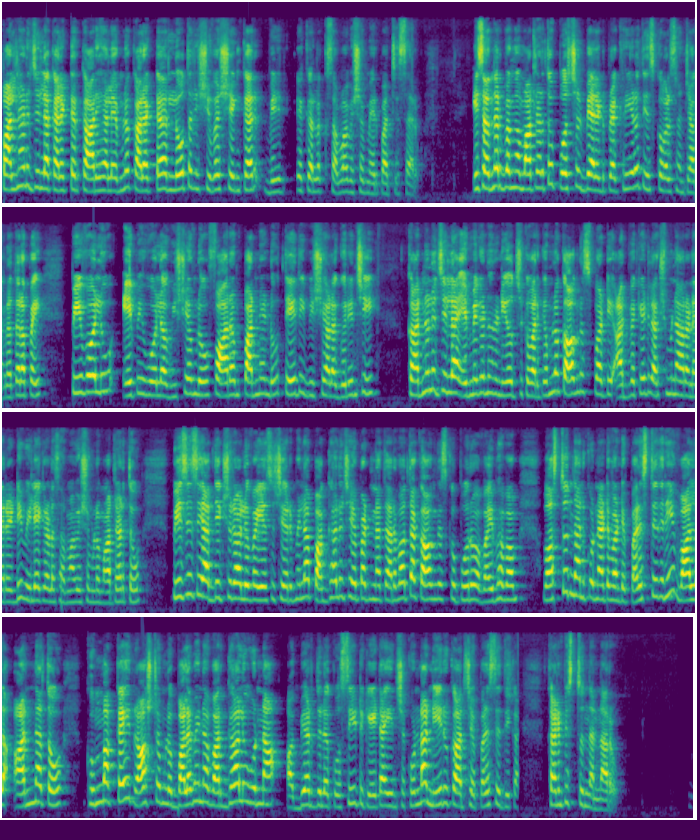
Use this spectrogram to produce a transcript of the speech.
పల్నాడు జిల్లా కలెక్టర్ కార్యాలయంలో కలెక్టర్ లోతరి శివశంకర్ విలేకరులకు సమావేశం ఏర్పాటు చేశారు. ఈ సందర్భంగా మాట్లాడుతూ పోస్టల్ బ్యాలెట్ ప్రక్రియలో తీసుకోవాల్సిన జాగ్రత్తలపై పీఓలు ఏపీఓల విషయంలో ఫారం పన్నెండు తేదీ విషయాల గురించి కర్నూలు జిల్లా ఎమ్మిగనూరు నియోజకవర్గంలో కాంగ్రెస్ పార్టీ అడ్వకేట్ లక్ష్మీనారాయణ రెడ్డి విలేకరుల సమావేశంలో మాట్లాడుతూ పీసీసీ అధ్యక్షురాలు వైఎస్ షర్మిల పగ్గాలు చేపట్టిన తర్వాత కాంగ్రెస్కు పూర్వ వైభవం వస్తుందనుకున్నటువంటి పరిస్థితిని వాళ్ళ అన్నతో కుమ్మక్కై రాష్ట్రంలో బలమైన వర్గాలు ఉన్న అభ్యర్థులకు సీటు కేటాయించకుండా నీరు కార్చే పరిస్థితి కనిపిస్తుందన్నారు.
